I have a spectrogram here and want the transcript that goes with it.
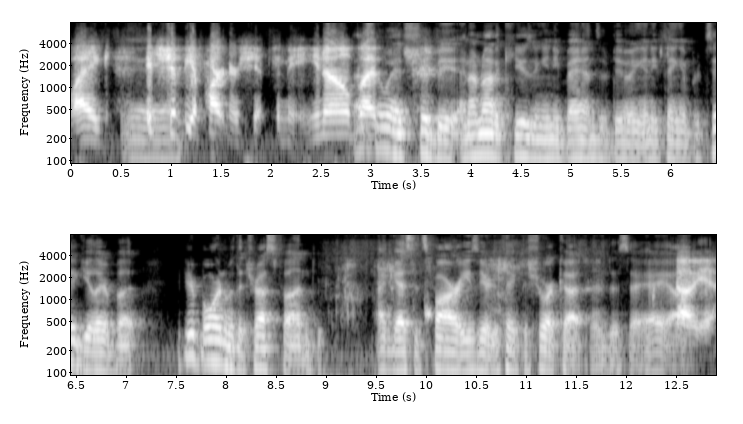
Like yeah. it should be a partnership to me, you know. That's but the way it should be. And I'm not accusing any bands of doing anything in particular, but if you're born with a trust fund, I guess it's far easier to take the shortcut than to say, "Hey, oh, I'll, oh yeah,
